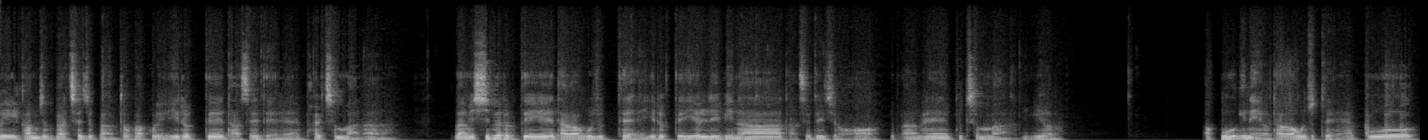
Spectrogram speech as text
거의 감정가 최저가는 똑같고요. 1억대 다세대 8천만원 그 다음에 11억대의 다가구 주택 1억대 연립이나 다세대죠. 그 다음에 9천만원 2억 아 9억이네요. 다가구 주택 9억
